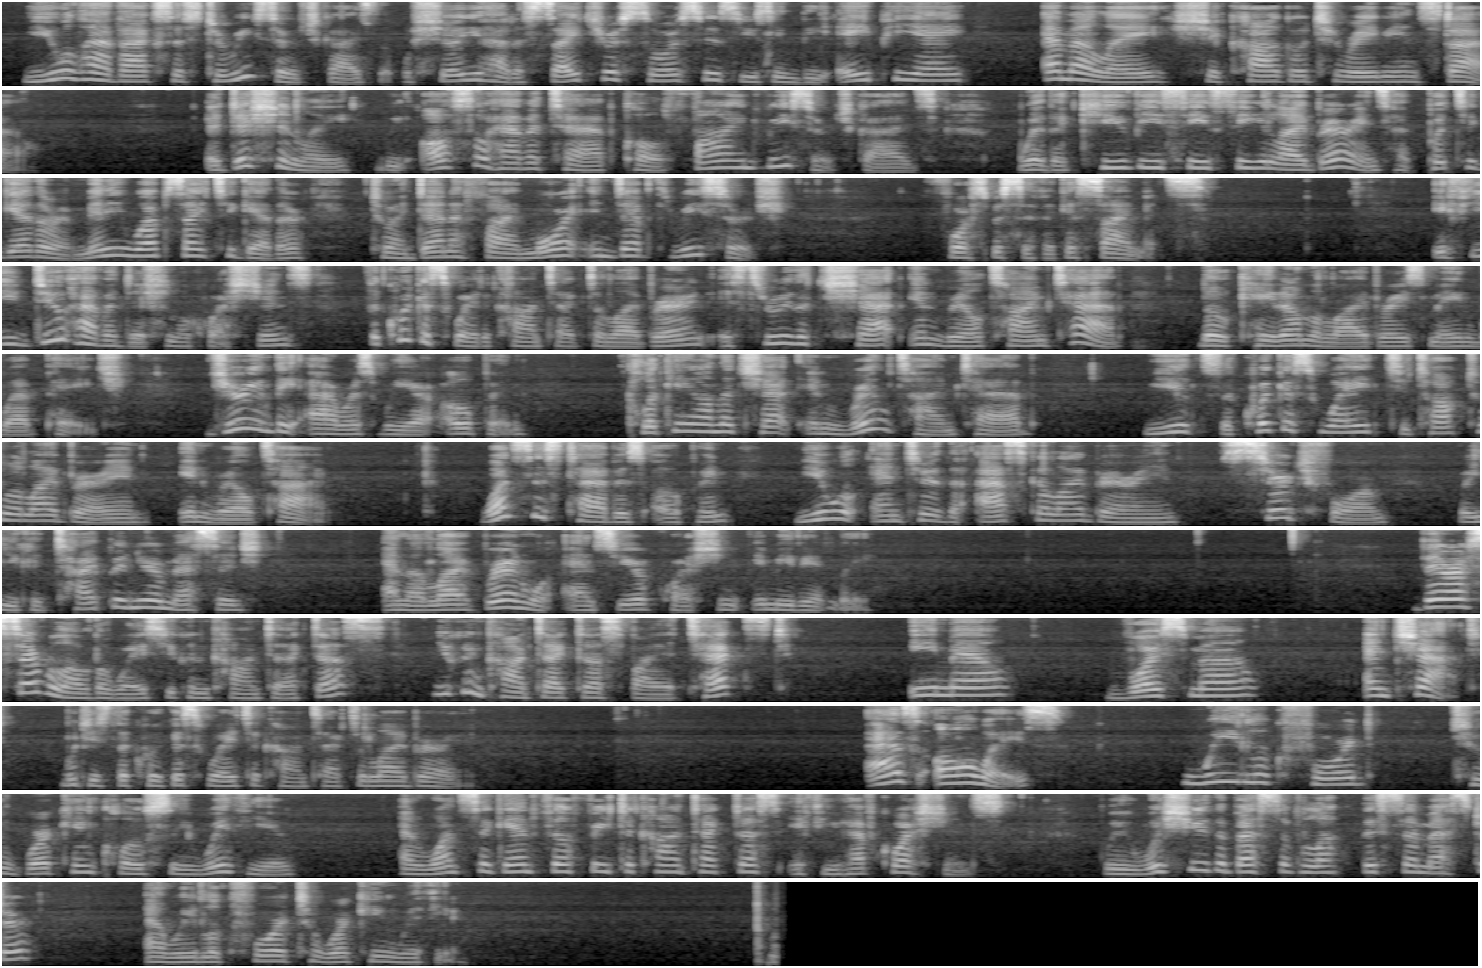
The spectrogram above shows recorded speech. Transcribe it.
you will have access to research guides that will show you how to cite your sources using the APA MLA Chicago Turabian style. Additionally, we also have a tab called Find Research Guides, where the QVCC librarians have put together a mini website together to identify more in-depth research for specific assignments. If you do have additional questions, the quickest way to contact a librarian is through the Chat in Real Time tab located on the library's main web page. During the hours we are open, clicking on the Chat in Real Time tab yields the quickest way to talk to a librarian in real time. Once this tab is open, you will enter the Ask a Librarian search form where you can type in your message and the librarian will answer your question immediately. There are several other ways you can contact us. You can contact us via text, email, voicemail, and chat, which is the quickest way to contact a librarian. As always, we look forward to working closely with you and once again, feel free to contact us if you have questions. We wish you the best of luck this semester, and we look forward to working with you.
